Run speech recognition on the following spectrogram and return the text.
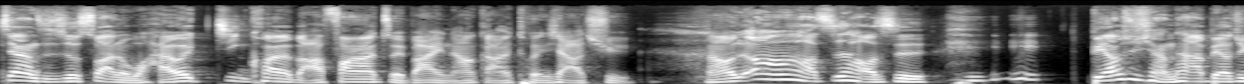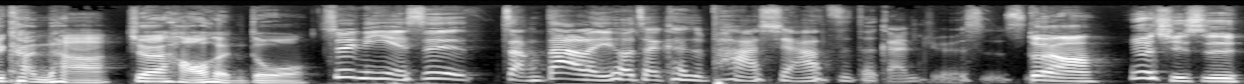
这样子就算了，我还会尽快的把它放在嘴巴里，然后赶快吞下去，然后就啊、哦，好吃好吃。不要去想它，不要去看它，就会好很多。所以你也是长大了以后才开始怕虾子的感觉，是不是？对啊，因为其实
